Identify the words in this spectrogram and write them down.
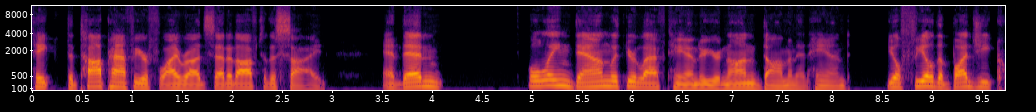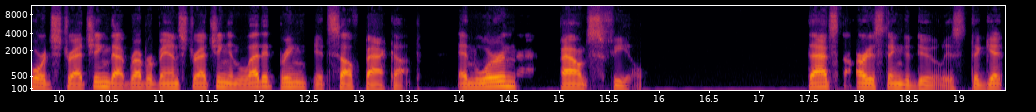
Take the top half of your fly rod, set it off to the side, and then pulling down with your left hand or your non dominant hand, you'll feel the bungee cord stretching, that rubber band stretching, and let it bring itself back up and learn that bounce feel. That's the hardest thing to do is to get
